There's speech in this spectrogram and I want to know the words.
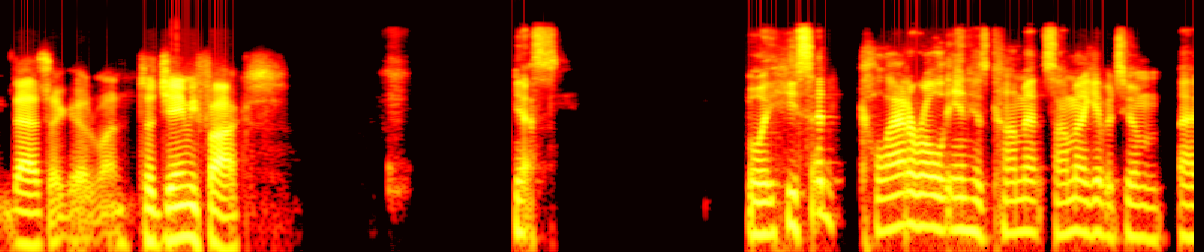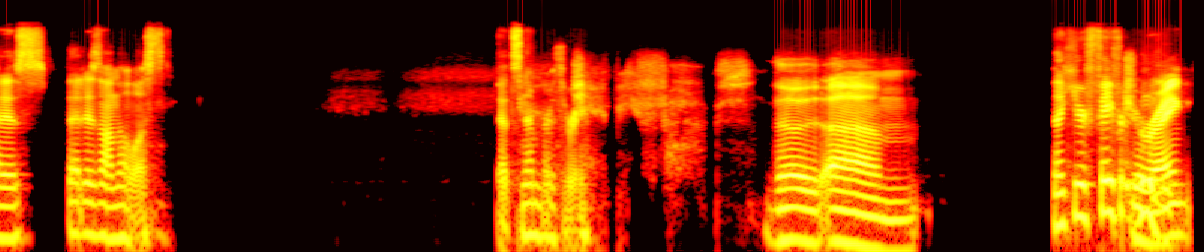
That's a good one. So Jamie Foxx. Yes. Well, he said collateral in his comment, so I'm gonna give it to him. That is that is on the list. That's number three. Foxx. The um Like your favorite movie.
